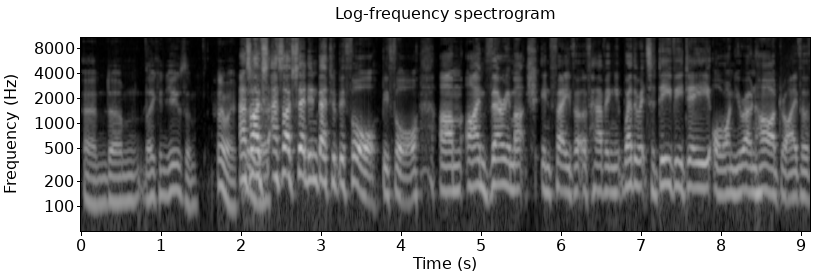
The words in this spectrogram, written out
and um, they can use them. Anyway, As I've as I've said in better before before, um, I'm very much in favour of having it, whether it's a DVD or on your own hard drive, of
